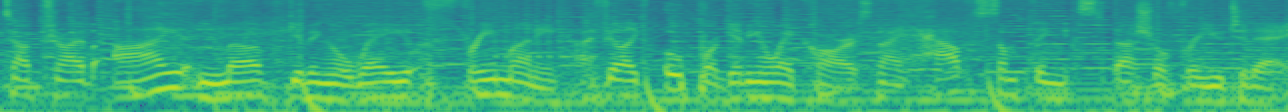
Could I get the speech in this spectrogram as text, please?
Top Tribe, I love giving away free money. I feel like Oprah giving away cars, and I have something special for you today.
